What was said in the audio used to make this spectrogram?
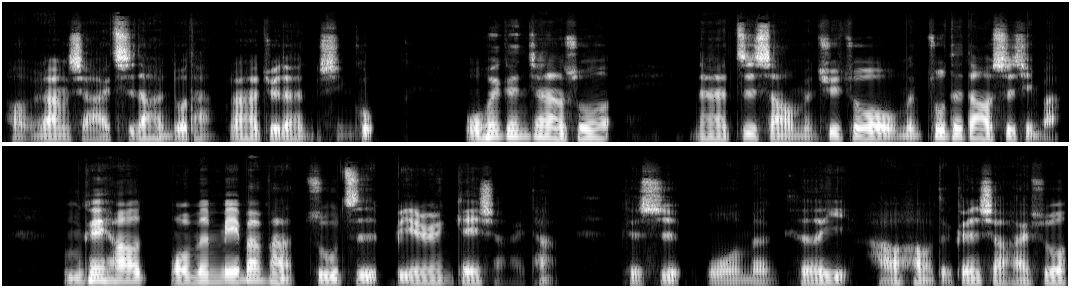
好让小孩吃到很多糖，让他觉得很辛苦。我会跟家长说，那至少我们去做我们做得到的事情吧。我们可以好好，我们没办法阻止别人给小孩糖，可是我们可以好好的跟小孩说，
